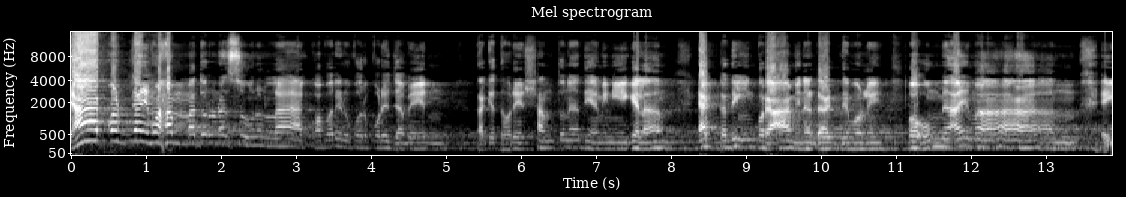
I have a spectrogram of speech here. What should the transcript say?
এক পর্যায়ে মোহাম্মদুর রাসূলুল্লাহ কবরের উপর পড়ে যাবেন। তাকে ধরে সান্ত্বনা দিয়ে আমি নিয়ে গেলাম। একটা দিন পরে আমিনা ডাক দে বলে, ও উম্মে আইমান, এই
